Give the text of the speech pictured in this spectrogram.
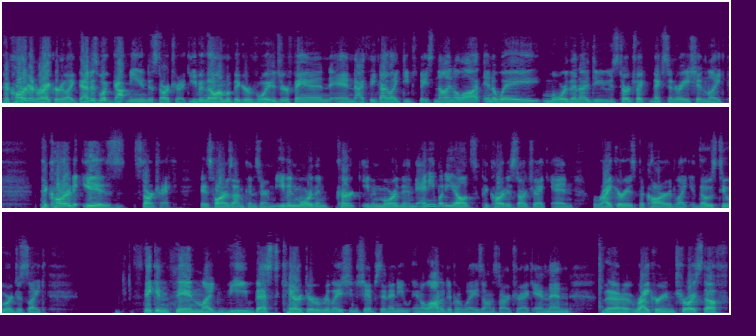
Picard and Riker. Like that is what got me into Star Trek. Even though I'm a bigger Voyager fan, and I think I like Deep Space Nine a lot in a way more than I do Star Trek Next Generation. Like Picard is Star Trek as far as I'm concerned. Even more than Kirk, even more than anybody else, Picard is Star Trek and Riker is Picard. Like those two are just like thick and thin, like the best character relationships in any in a lot of different ways on Star Trek. And then the Riker and Troi stuff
